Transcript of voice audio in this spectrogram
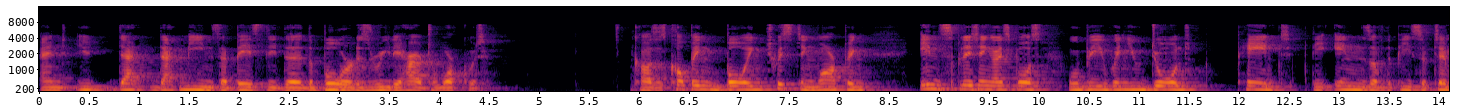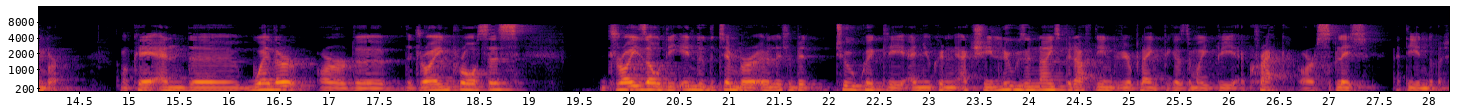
And you that that means that basically the, the board is really hard to work with. Causes cupping, bowing, twisting, warping, end splitting, I suppose, will be when you don't paint the ends of the piece of timber okay and the weather or the the drying process dries out the end of the timber a little bit too quickly and you can actually lose a nice bit off the end of your plank because there might be a crack or a split at the end of it.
